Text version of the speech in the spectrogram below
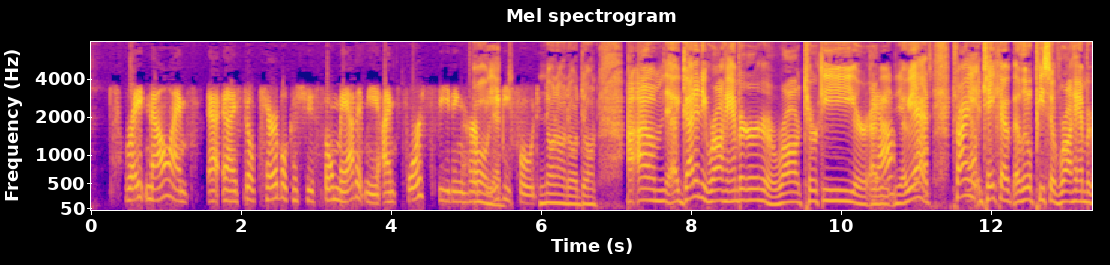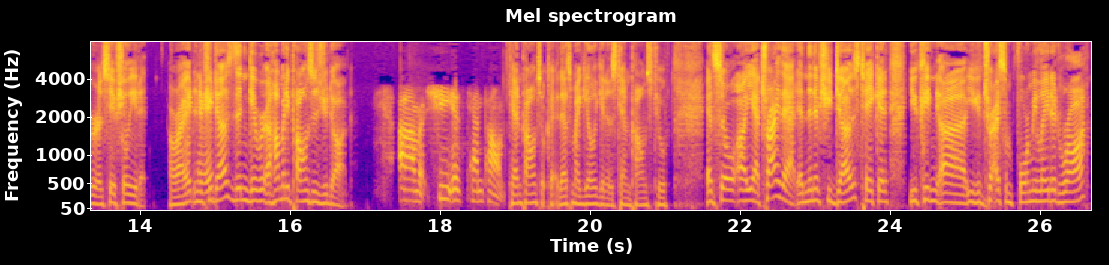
Right now, I'm and I feel terrible because she's so mad at me. I'm force feeding her Oh, yeah. baby food. No, no, no, don't. Um, got any raw hamburger or raw turkey or, I mean, yeah, yeah, try and take a, a little piece of raw hamburger and see if she'll eat it. All right. And if she does, then give her, how many pounds is your dog? Um, she is ten pounds. 10 pounds okay that's my gilligan is 10 pounds too and so uh, yeah try that and then if she does take it you can uh, you can try some formulated raw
